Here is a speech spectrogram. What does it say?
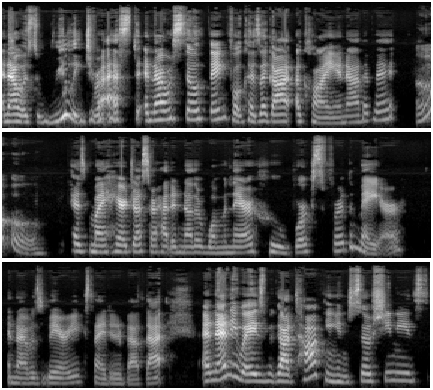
and I was really dressed, and I was so thankful because I got a client out of it. Oh, because my hairdresser had another woman there who works for the mayor, and I was very excited about that. And anyways, we got talking and so she needs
